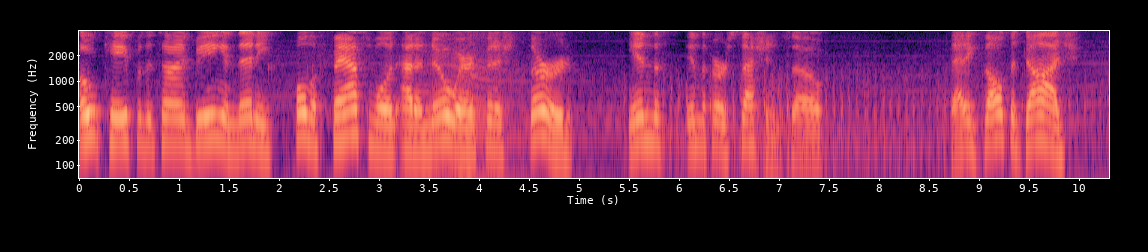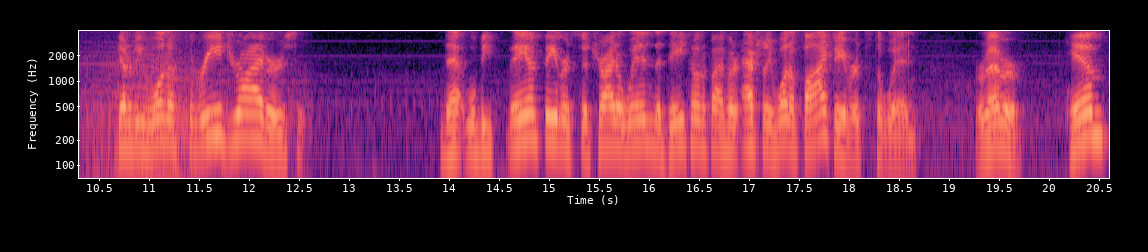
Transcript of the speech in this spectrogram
okay for the time being, and then he pulled a fast one out of nowhere and finished third in the in the first session. So that Axalta Dodge going to be one of three drivers that will be fan favorites to try to win the Daytona 500. Actually, one of five favorites to win. Remember, him,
